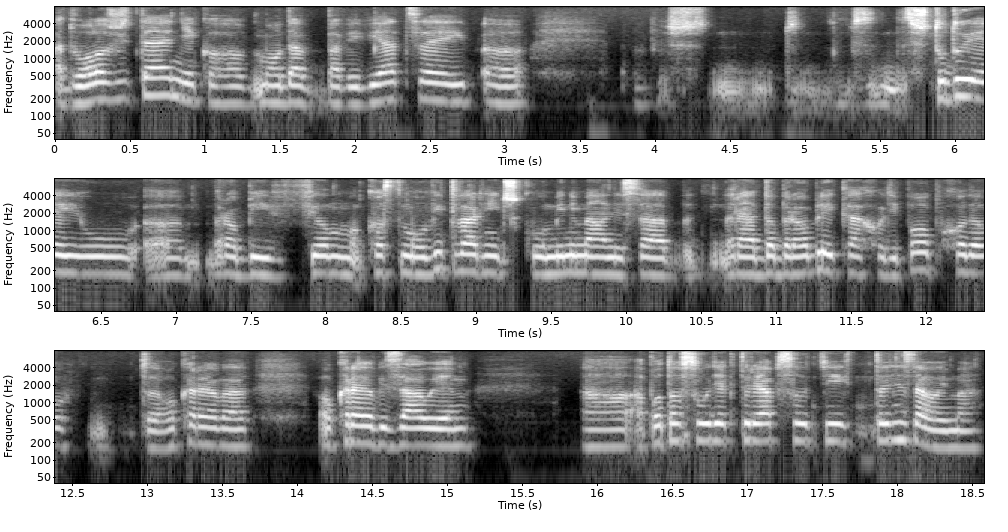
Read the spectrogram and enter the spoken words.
a dôležité. Niekoho moda baví viacej, uh, študuje ju, um, robí film kostýmovú vytvarničku, minimálne sa rád dobre oblíka, chodí po obchodoch, to je okrajová, okrajový záujem. A, a potom sú ľudia, ktorí absolútne to nezaujíma.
